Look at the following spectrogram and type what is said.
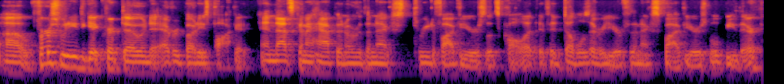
uh, first, we need to get crypto into everybody's pocket, and that's going to happen over the next three to five years, let's call it. If it doubles every year for the next five years, we'll be there.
